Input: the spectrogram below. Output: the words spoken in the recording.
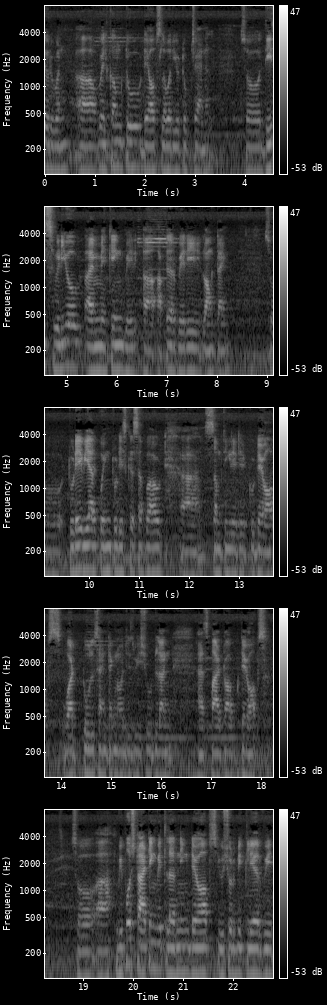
everyone. Uh, welcome to DevOps Lover YouTube channel. So this video I'm making very uh, after very long time. So today we are going to discuss about uh, something related to DevOps what tools and technologies we should learn as part of DevOps so uh, before starting with learning DevOps you should be clear with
